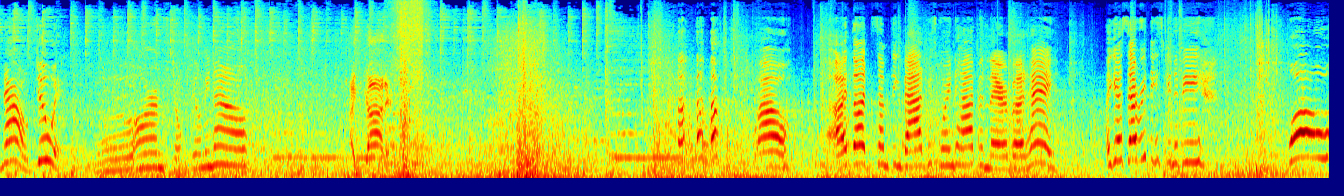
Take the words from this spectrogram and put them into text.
Now, do it! Oh, arms, don't feel me now. I got it. Wow. I thought something bad was going to happen there, but hey, I guess everything's gonna be. Whoa!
